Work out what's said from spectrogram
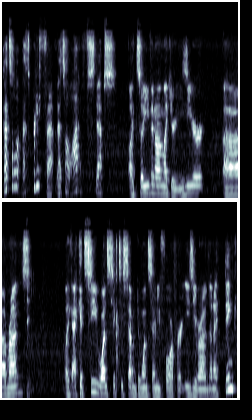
That's a lot. That's pretty fat. That's a lot of steps. Like, so even on like your easier uh, runs, like I could see 167 to 174 for easy runs. And I think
